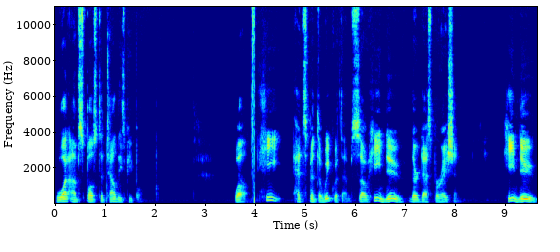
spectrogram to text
what I'm supposed to tell these people. Well, he had spent a week with them, so he knew their desperation. He knew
